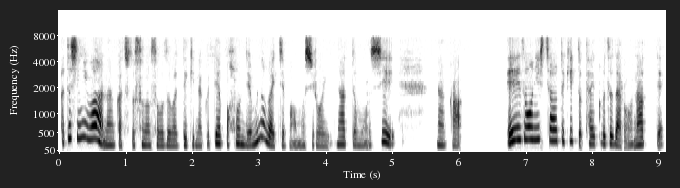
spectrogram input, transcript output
私にはなんかちょっとその想像はできなくて、やっぱ本で読むのが一番面白いなって思うし、なんか映像にしちゃうときっと退屈だろうなって。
